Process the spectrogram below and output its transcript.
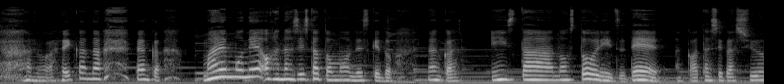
あのあれかな？なんか前もねお話ししたと思うんですけどなんかインスタのストーリーズでなんか私が週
